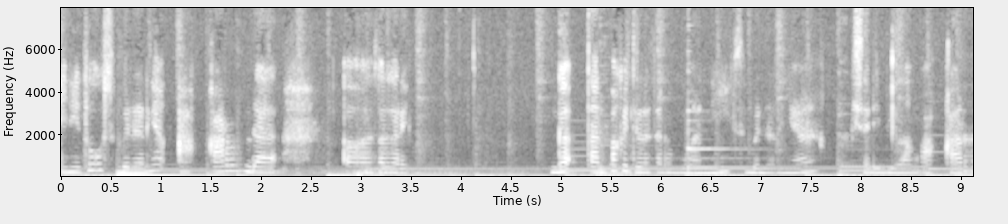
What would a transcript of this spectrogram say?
Ini tuh sebenarnya akar da eh, sorry sorry. Nggak tanpa kejelasan hubungan nih sebenarnya bisa dibilang akar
